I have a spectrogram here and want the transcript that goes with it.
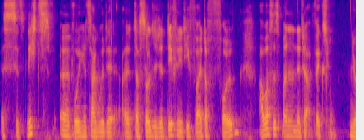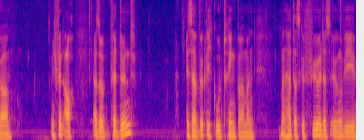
Es ist jetzt nichts, äh, wo ich jetzt sagen würde, äh, das solltet ihr definitiv weiter verfolgen, aber es ist mal eine nette Abwechslung. Ja, ich finde auch, also verdünnt ist er wirklich gut trinkbar. Man, man hat das Gefühl, dass irgendwie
